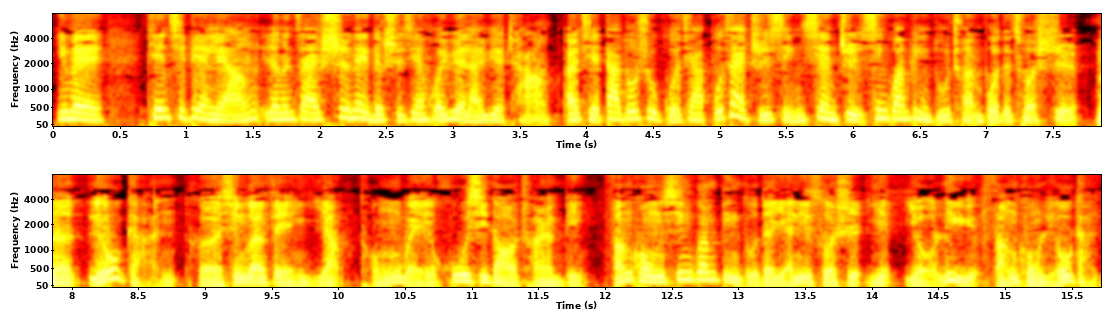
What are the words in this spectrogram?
因为天气变凉，人们在室内的时间会越来越长，而且大多数国家不再执行限制新冠病毒传播的措施。那流感和新冠肺炎一样，同为呼吸道传染病，防控新冠病毒的严厉措施也有利于防控流感。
